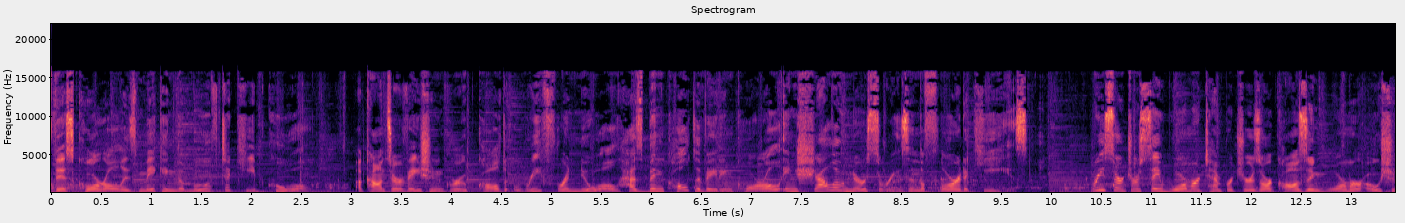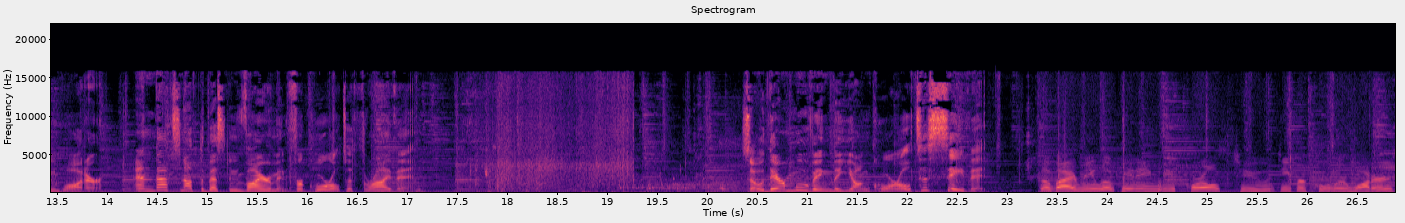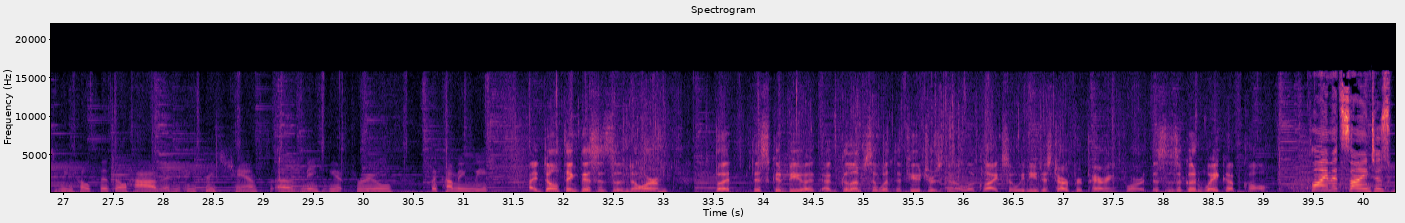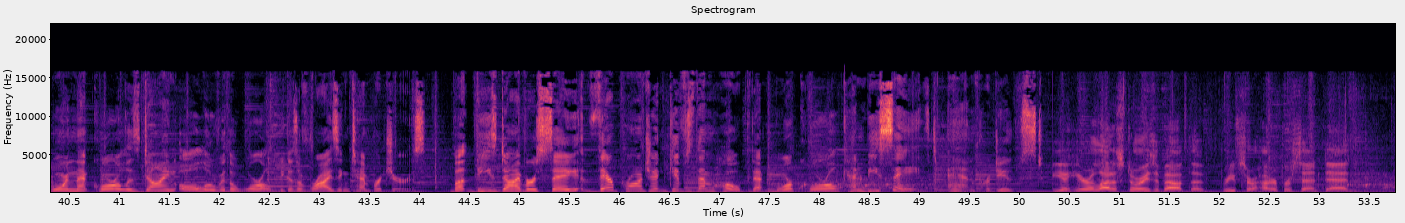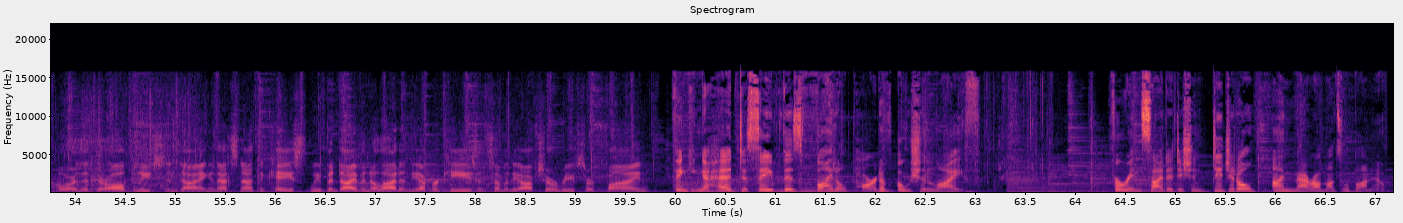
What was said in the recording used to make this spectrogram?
This coral is making the move to keep cool. A conservation group called Reef Renewal has been cultivating coral in shallow nurseries in the Florida Keys. Researchers say warmer temperatures are causing warmer ocean water, and that's not the best environment for coral to thrive in. So they're moving the young coral to save it. So by relocating these corals to deeper, cooler waters, we hope that they'll have an increased chance of making it through the coming weeks. I don't think this is the norm, but this could be a, a glimpse of what the future is going to look like, so we need to start preparing for it. This is a good wake-up call. Climate scientists warn that coral is dying all over the world because of rising temperatures. But these divers say their project gives them hope that more coral can be saved and produced. You hear a lot of stories about the reefs are 100% dead or that they're all bleached and dying, and that's not the case. We've been diving a lot in the upper keys, and some of the offshore reefs are fine. Thinking ahead to save this vital part of ocean life. For Inside Edition Digital, I'm Mara Montalbano.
